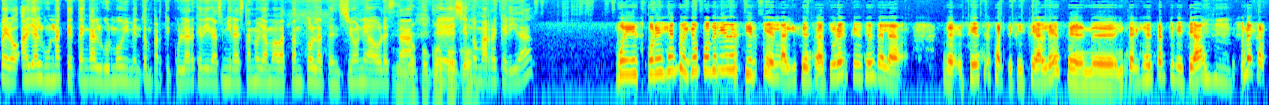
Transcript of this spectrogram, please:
pero ¿hay alguna que tenga algún movimiento en particular que digas, mira, esta no llamaba tanto la atención y ahora está poco eh, siendo más requerida? Pues, por ejemplo, yo podría decir que la licenciatura en ciencias de la de ciencias artificiales, en eh, inteligencia artificial, es una carrera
